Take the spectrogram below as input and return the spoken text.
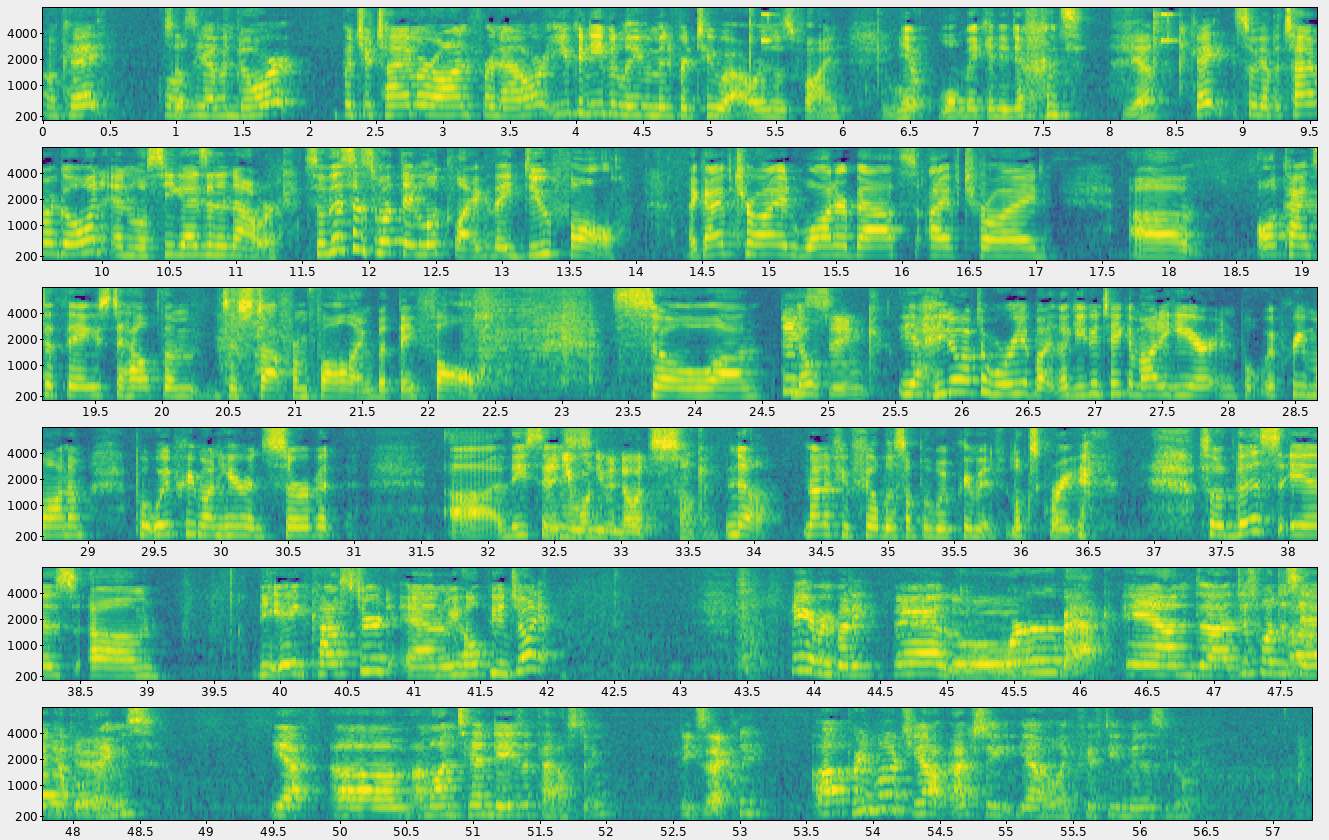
Okay, close So- the oven door. Put your timer on for an hour. You can even leave them in for two hours, it's fine. It won't make any difference. Yeah. Okay, so we got the timer going and we'll see you guys in an hour. So this is what they look like. They do fall. Like I've tried water baths, I've tried uh, all kinds of things to help them to stop from falling, but they fall. So um, They don't- sink. yeah, you don't have to worry about like you can take them out of here and put whipped cream on them, put whipped cream on here and serve it. Uh, these things. Then you won't even know it's sunken. No, not if you fill this up with whipped cream. It looks great. so this is um, the egg custard, and we hope you enjoy it. Hey everybody, Hello. we're back, and uh, just wanted to say a couple things. Yeah, um, I'm on 10 days of fasting. Exactly. Uh, pretty much, yeah. Actually, yeah, like 15 minutes ago.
